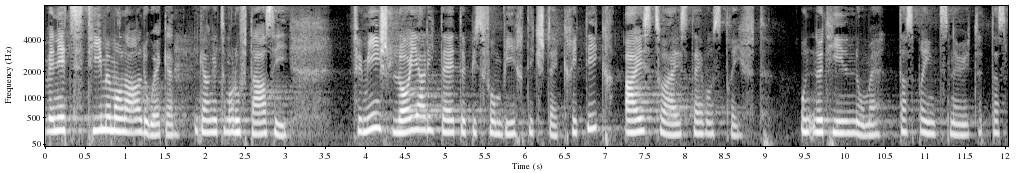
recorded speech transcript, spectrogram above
wenn ich jetzt das Team mal anschaue, ich gehe jetzt mal auf das ein, für mich ist Loyalität etwas vom Wichtigsten. Kritik eins zu eins, der, was trifft. Und nicht hinten Das bringt es nicht. Das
